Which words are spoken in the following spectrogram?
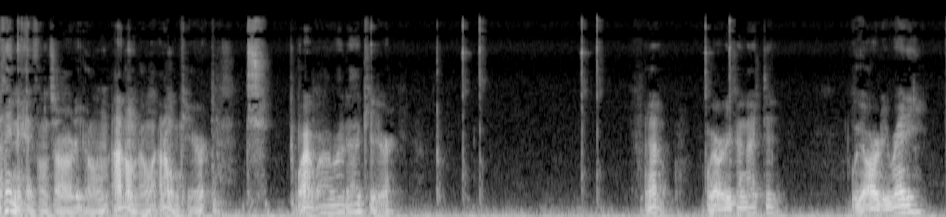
I think the headphones are already on. I don't know. I don't care. Why, why would I care? Yep, we're already connected. We already ready?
